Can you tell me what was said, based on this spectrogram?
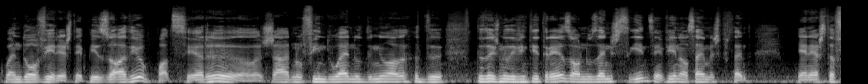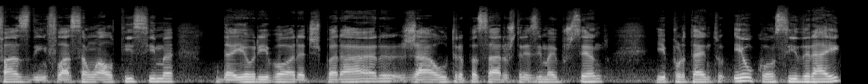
quando ouvir este episódio. Pode ser eh, já no fim do ano de, de, de 2023 ou nos anos seguintes, enfim, não sei, mas portanto é nesta fase de inflação altíssima da Euribor a disparar, já a ultrapassar os 3,5% e portanto eu considerei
